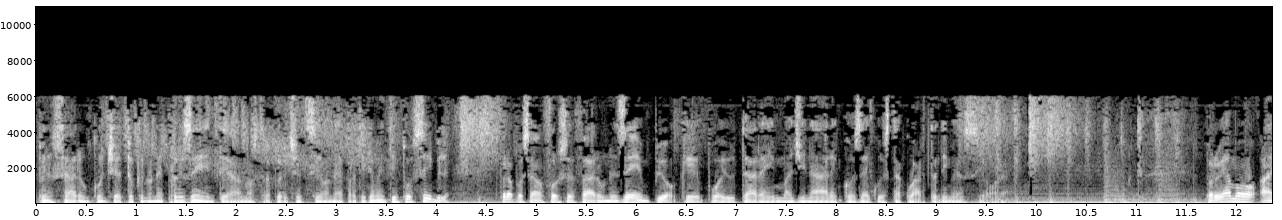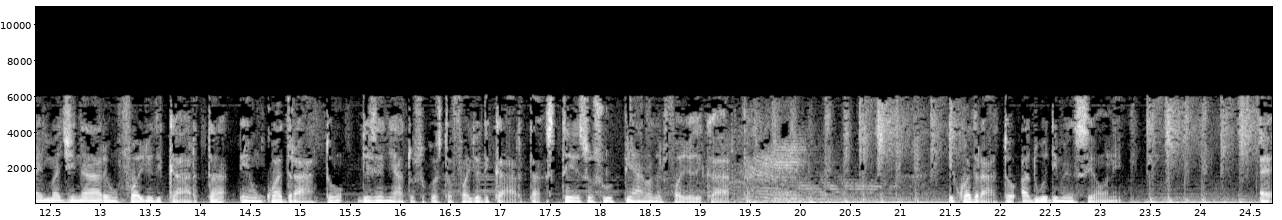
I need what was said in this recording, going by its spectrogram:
pensare un concetto che non è presente alla nostra percezione è praticamente impossibile. Però possiamo forse fare un esempio che può aiutare a immaginare cos'è questa quarta dimensione. Proviamo a immaginare un foglio di carta e un quadrato disegnato su questo foglio di carta, steso sul piano del foglio di carta. Il quadrato ha due dimensioni. È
